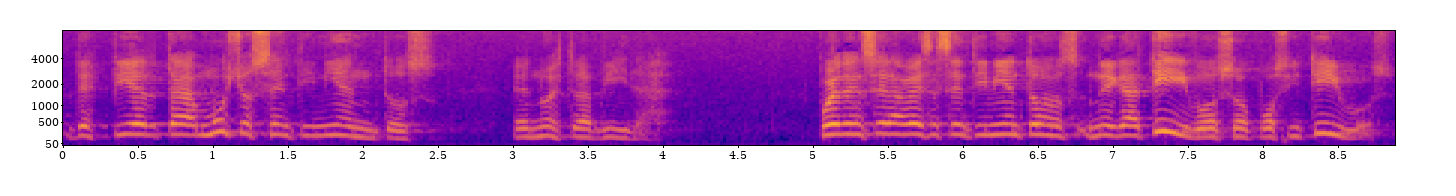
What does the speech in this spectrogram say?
despierta muchos sentimientos en nuestra vida. Pueden ser a veces sentimientos negativos o positivos.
